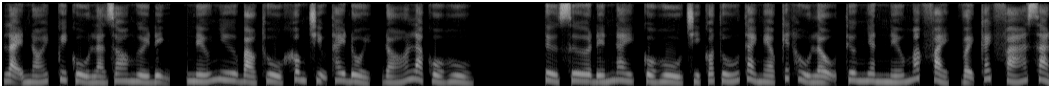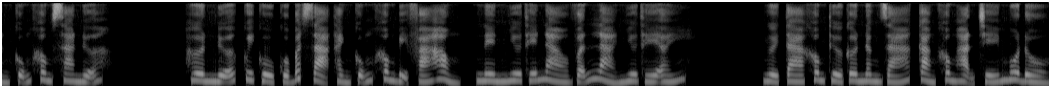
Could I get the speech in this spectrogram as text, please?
Lại nói quy củ là do người định, nếu như bảo thủ không chịu thay đổi, đó là cổ hủ. Từ xưa đến nay, cổ hủ chỉ có tú tài nghèo kết hủ lậu thương nhân nếu mắc phải, vậy cách phá sản cũng không xa nữa. Hơn nữa quy củ của bất dạ thành cũng không bị phá hỏng, nên như thế nào vẫn là như thế ấy. Người ta không thừa cơ nâng giá, càng không hạn chế mua đồ,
